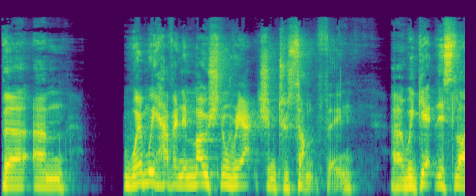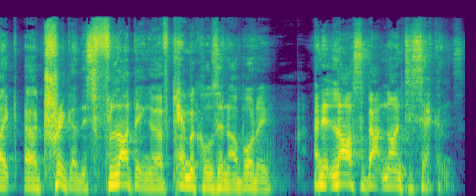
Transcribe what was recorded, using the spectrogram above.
that um, when we have an emotional reaction to something, uh, we get this like uh, trigger, this flooding of chemicals in our body, and it lasts about 90 seconds.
